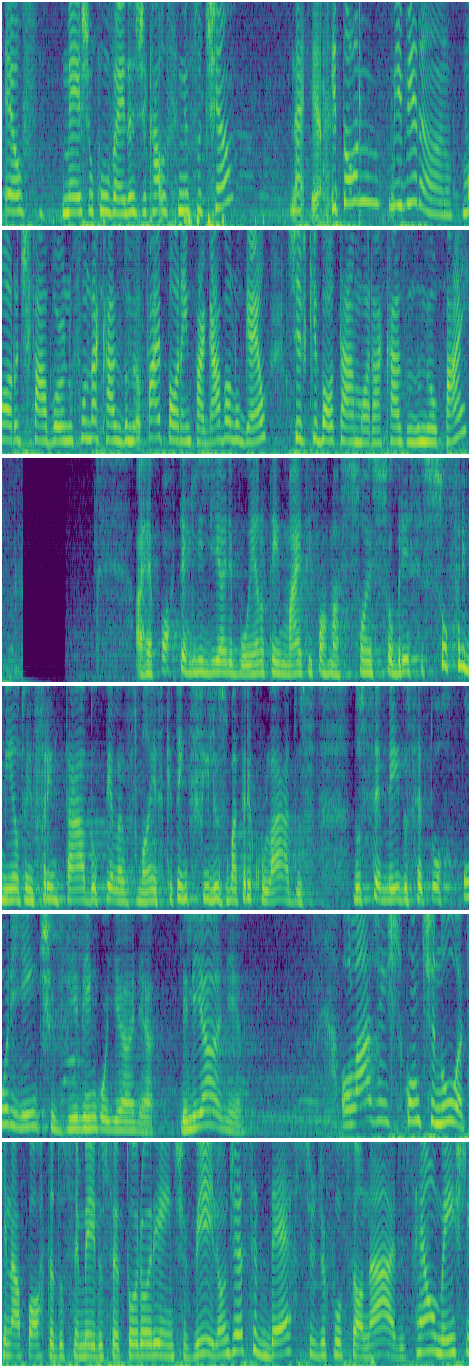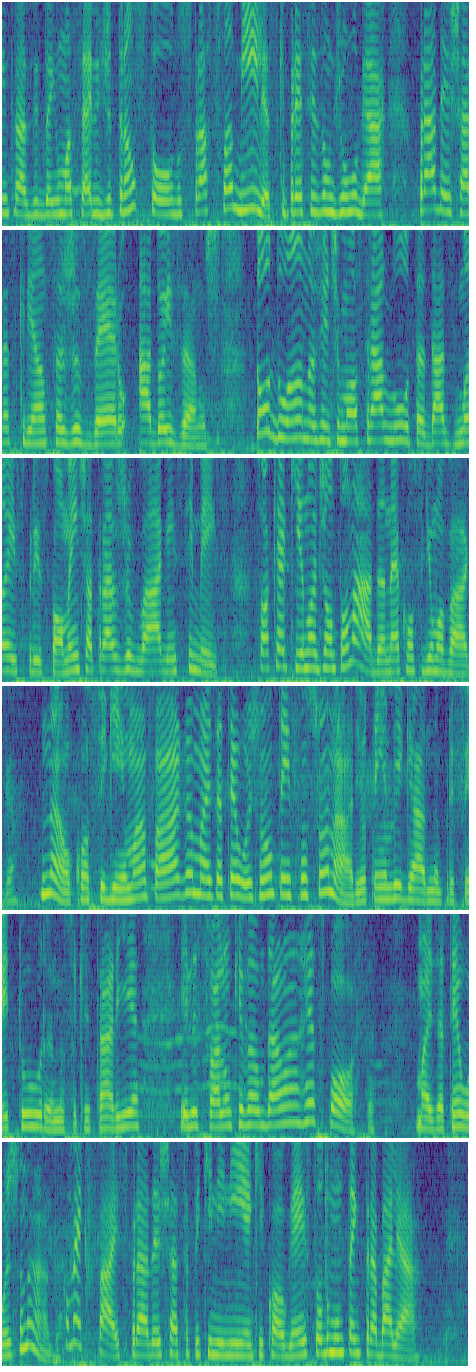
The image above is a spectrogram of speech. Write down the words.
eu mexo com vendas de calcinha sutiã, né? E estou me virando. Moro de favor no fundo da casa do meu pai, porém pagava aluguel, tive que voltar a morar na casa do meu pai. A repórter Liliane Bueno tem mais informações sobre esse sofrimento enfrentado pelas mães que têm filhos matriculados no CEMEI do setor Oriente Vila, em Goiânia. Liliane. Olá, a gente continua aqui na porta do CIMEI do setor Oriente Vila, onde esse déficit de funcionários realmente tem trazido aí uma série de transtornos para as famílias que precisam de um lugar para deixar as crianças de 0 a 2 anos. Todo ano a gente mostra a luta das mães, principalmente, atrás de vaga em CIMEIs. Só que aqui não adiantou nada, né, conseguir uma vaga. Não, consegui uma vaga, mas até hoje não tem funcionário. Eu tenho ligado na prefeitura, na secretaria, eles falam que vão dar uma resposta mas até hoje nada. Como é que faz para deixar essa pequenininha aqui com alguém se todo mundo tem que trabalhar?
